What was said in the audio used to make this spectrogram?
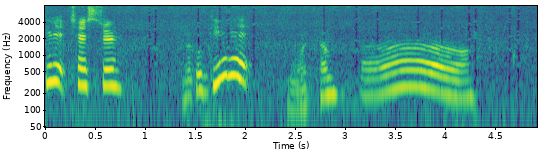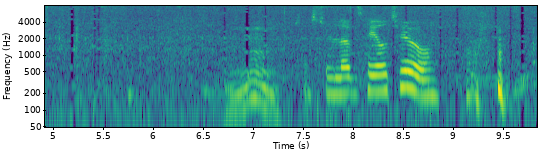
Get it, Chester. Go get it. You want some? Oh. Mmm. Chester loves hail too.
